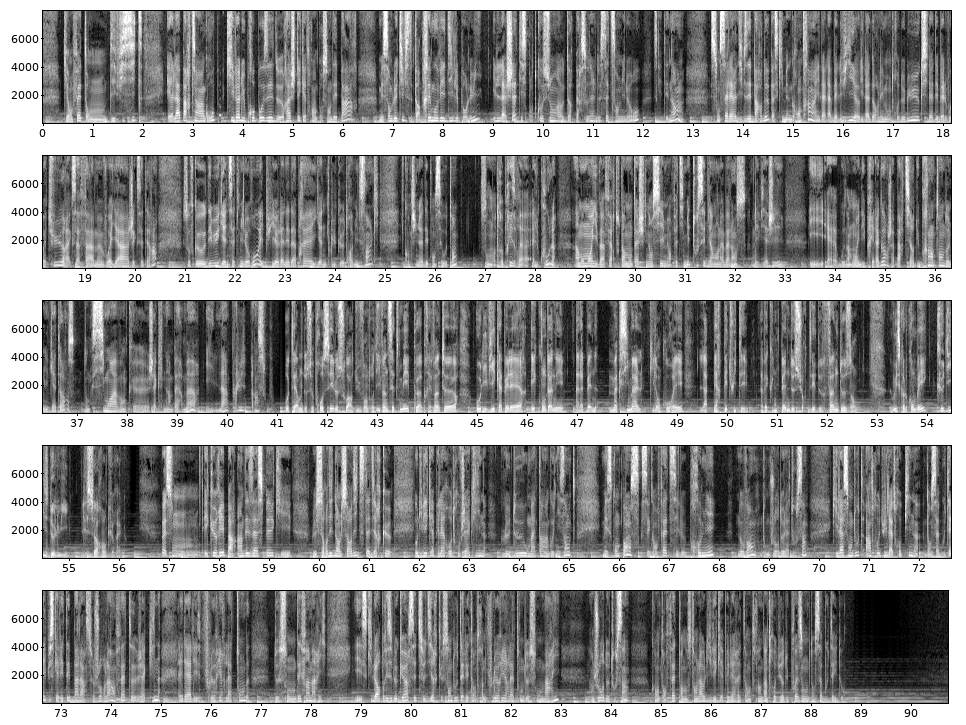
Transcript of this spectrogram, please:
qui est en fait en déficit, et elle appartient à un groupe qui va lui proposer de racheter 80% des parts. Mais semble-t-il, c'est un très mauvais deal pour lui. Il l'achète, il se porte caution à hauteur personnelle de 700 000 euros, ce qui est énorme. Son salaire est divisé par deux parce qu'il mène grand train. Il a la belle vie, il adore les montres de luxe, il a des belles voitures, avec sa femme, voyage, etc. Sauf qu'au début, il gagne 7 000 euros, et puis euh, l'année d'après, il gagne plus que 3 500. Il continue à dépenser autant. Son entreprise, elle coule. À un moment, il va faire tout un montage financier, mais en fait, il met tous ses biens dans la balance, les viagers. Et au bout d'un moment, il est pris la gorge. À partir du printemps 2014, donc six mois avant que Jacqueline Imbert meure, il n'a plus un sou. Au terme de ce procès, le soir du vendredi 27 mai, peu après 20 h Olivier Capeller est condamné à la peine maximale qu'il encourait, la perpétuité, avec une peine de sûreté de 22 ans. Louise Colcombé, que disent de lui les sœurs Rancurel elles sont écœurées par un des aspects qui est le sordide dans le sordide, c'est-à-dire que Olivier Capeller retrouve Jacqueline le 2 au matin agonisante, mais ce qu'on pense, c'est qu'en fait c'est le premier novembre, donc jour de la Toussaint, qu'il a sans doute introduit la tropine dans sa bouteille, puisqu'elle n'était pas là ce jour-là. En fait, Jacqueline, elle est allée fleurir la tombe de son défunt mari. Et ce qui leur brise le cœur, c'est de se dire que sans doute elle est en train de fleurir la tombe de son mari un jour de Toussaint, quand en fait, pendant ce temps-là, Olivier Capeller était en train d'introduire du poison dans sa bouteille d'eau.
